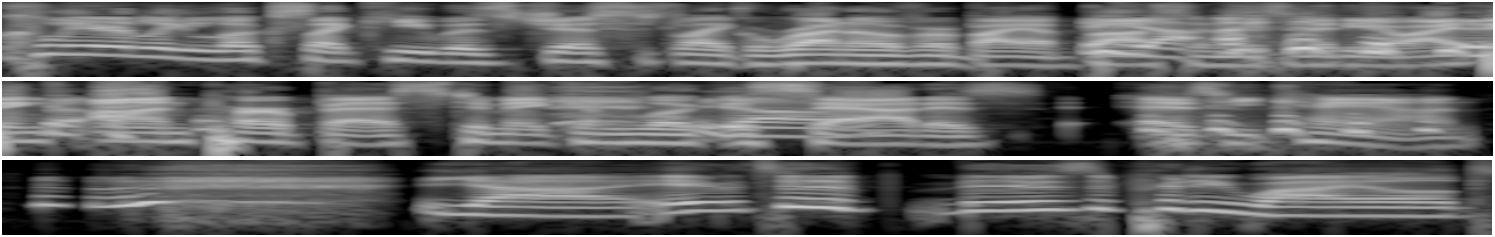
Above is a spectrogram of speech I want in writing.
clearly looks like he was just like run over by a bus Yeah. in this video. I think Yeah. on purpose to make him look Yeah. as sad as as he can. yeah, it was a it was a pretty wild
